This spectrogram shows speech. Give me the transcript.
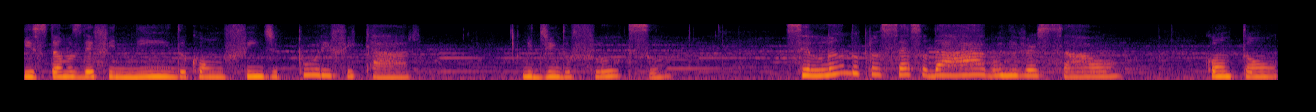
E estamos definindo com o fim de purificar, medindo o fluxo selando o processo da água universal com o tom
